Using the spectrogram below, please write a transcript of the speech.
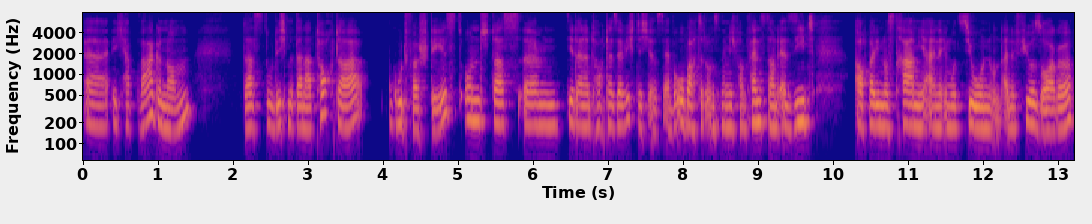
äh, ich habe wahrgenommen, dass du dich mit deiner Tochter gut verstehst und dass ähm, dir deine Tochter sehr wichtig ist. Er beobachtet uns nämlich vom Fenster und er sieht auch bei den Nostrami eine Emotion und eine Fürsorge.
